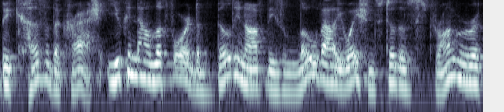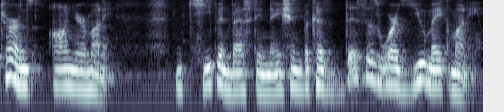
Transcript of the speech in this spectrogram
Because of the crash, you can now look forward to building off these low valuations to those stronger returns on your money. And keep investing, nation, because this is where you make money.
